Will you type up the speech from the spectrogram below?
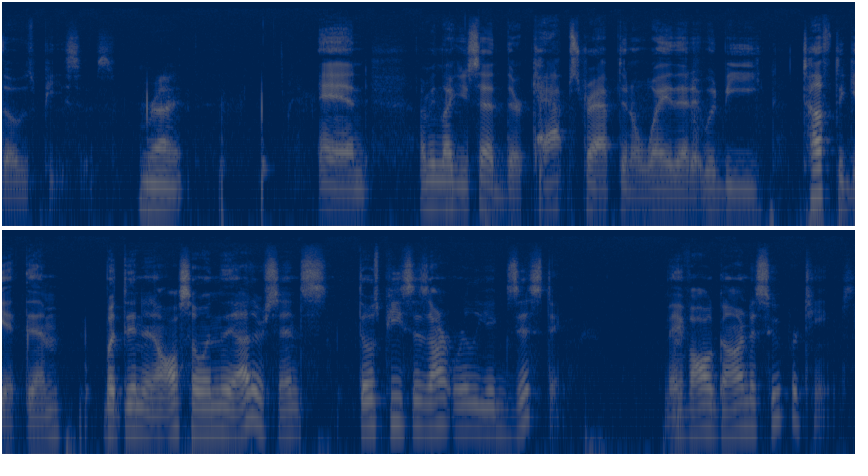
those pieces. Right. And I mean, like you said, they're cap strapped in a way that it would be tough to get them. But then also in the other sense, those pieces aren't really existing. They've all gone to super teams.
